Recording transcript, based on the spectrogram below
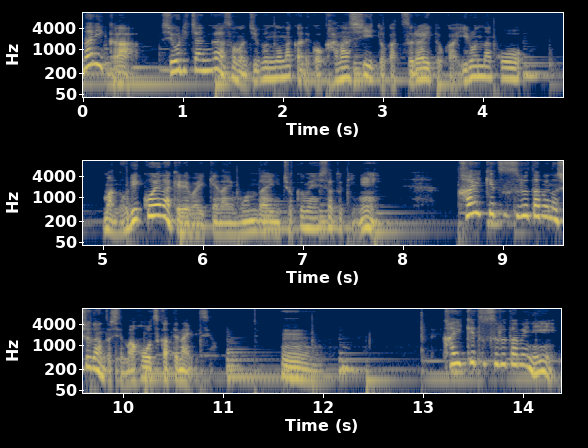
何かしおりちゃんがその自分の中でこう悲しいとか辛いとかいろんなこう、まあ、乗り越えなければいけない問題に直面した時に解決するための手段として魔法を使ってないんですよ。うん。解決するために、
